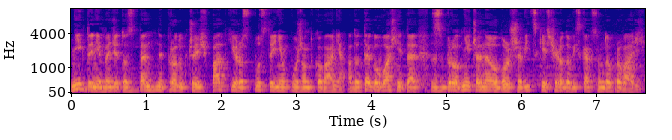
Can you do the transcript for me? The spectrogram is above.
Nigdy nie będzie to zbędny produkt czyjejś wpadki, rozpusty i nieuporządkowania. A do tego właśnie te zbrodnicze neobolszewickie środowiska chcą doprowadzić.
